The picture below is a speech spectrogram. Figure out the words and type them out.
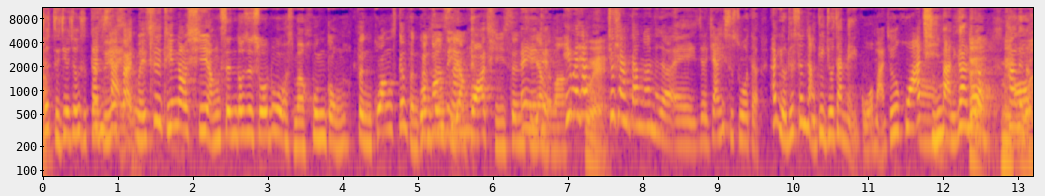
就直接就是干晒。每次听到西洋参都是说，如果什么昏公粉光跟粉光参是一样，花旗参是一样的吗？因为它就像刚刚那个哎，这江医师说的，它有的生长地就在美国嘛，就是花旗嘛。你看那个它那个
